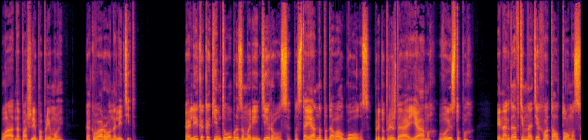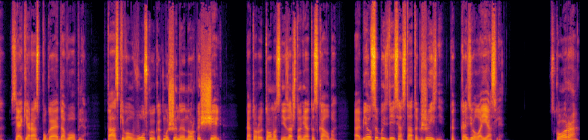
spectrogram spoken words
"Ладно, пошли по прямой, как ворона летит". Калика каким-то образом ориентировался, постоянно подавал голос, предупреждая о ямах, выступах. Иногда в темноте хватал Томаса, всякий раз пугая до вопля, втаскивал в узкую, как мышиная норка, щель, которую Томас ни за что не отыскал бы, а бился бы здесь остаток жизни, как козел о ясли. «Скоро?»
